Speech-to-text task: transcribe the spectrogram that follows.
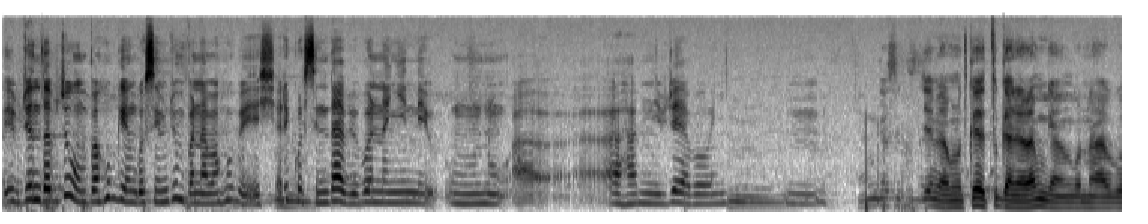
Ibyo ndabyumva nkubwiye ngo simbyumva naba nkubeshya ariko sindabibona nyine umuntu a- ahamya ibyo yabonye. Mm. cyangwa se kubyemera umuntu twese tuganira arambwira ngo ntabwo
